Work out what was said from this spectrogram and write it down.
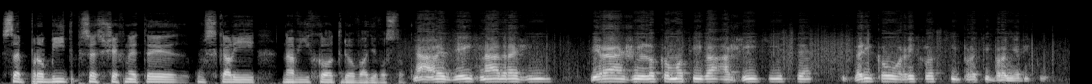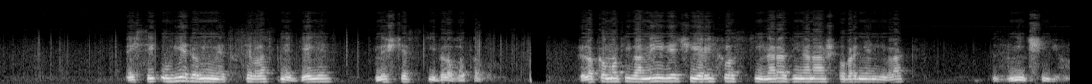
se probít přes všechny ty úskalí na východ do Vladivostoku. Náhle z jejich nádraží vyráží lokomotiva a řítí se s velikou rychlostí proti Broněviku. Než si uvědomíme, co se vlastně děje, neštěstí bylo hotovo. Lokomotiva největší rychlostí narazí na náš obrněný vlak, zničí ho.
